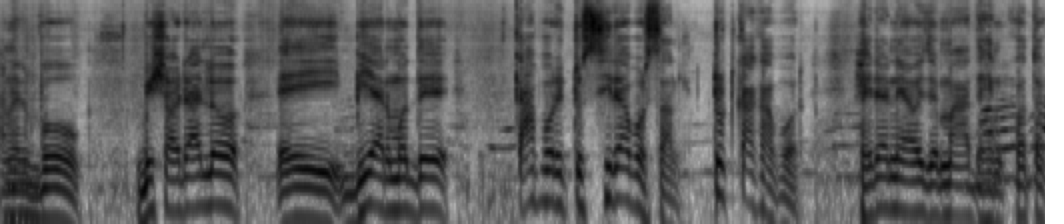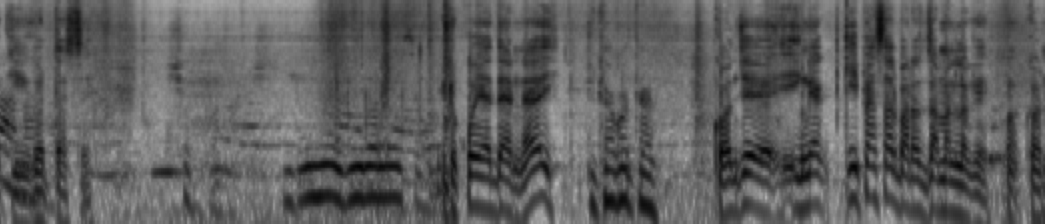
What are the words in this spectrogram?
আমার বউ। বিষয়টা হলো এই বিয়ার মধ্যে কাপড় একটু সিরা পড়ছাল টুটকা কাপড়। সেটা নিয়ে ওই যে মা দেখেন কত কি করতেছে। একটু কইয়া দেন এই। কোন যে ইংরা কি পেশার বারত জামান লগে? কোন।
